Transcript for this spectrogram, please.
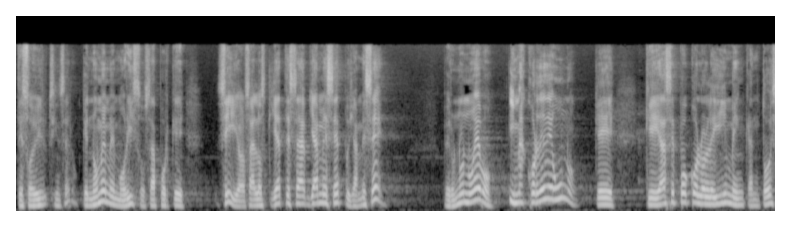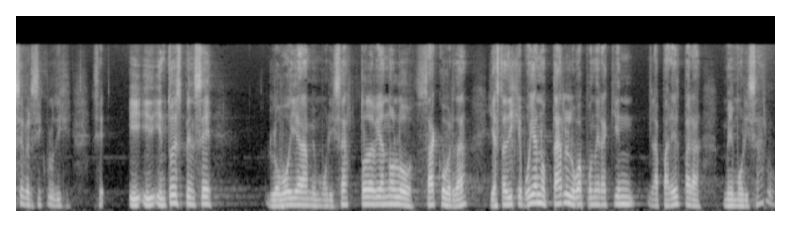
Te soy sincero, que no me memorizo, o sea, porque sí, o sea, los que ya, te, ya me sé, pues ya me sé, pero no nuevo. Y me acordé de uno que, que hace poco lo leí, me encantó ese versículo, dije, y entonces pensé, lo voy a memorizar. Todavía no lo saco, ¿verdad? Y hasta dije, voy a anotarlo y lo voy a poner aquí en la pared para memorizarlo.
